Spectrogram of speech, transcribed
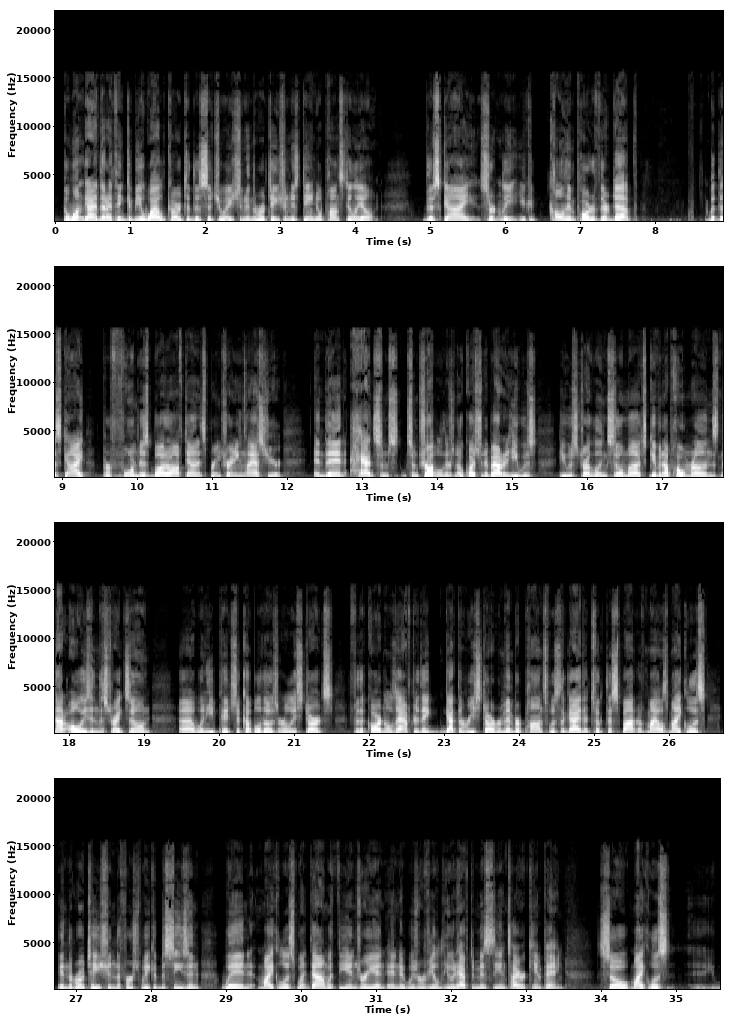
The one guy that I think could be a wild card to this situation in the rotation is Daniel Ponce de Leon. This guy, certainly you could call him part of their depth, but this guy performed his butt off down at spring training last year and then had some some trouble. There's no question about it. He was he was struggling so much, giving up home runs, not always in the strike zone uh, when he pitched a couple of those early starts for the Cardinals after they got the restart. Remember, Ponce was the guy that took the spot of Miles Mikolas in the rotation the first week of the season when Mikolas went down with the injury and, and it was revealed he would have to miss the entire campaign. So Mikolas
